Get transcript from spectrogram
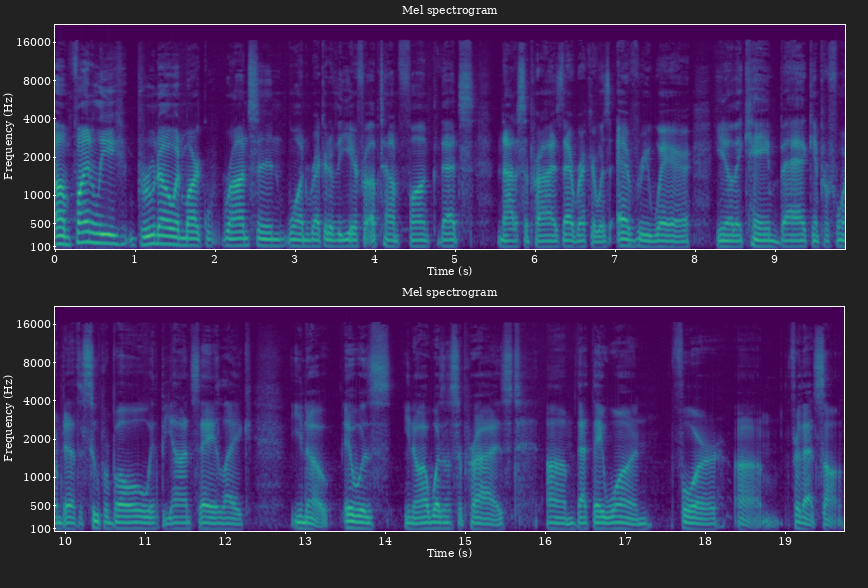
Um, finally, Bruno and Mark Ronson won Record of the Year for Uptown Funk. That's not a surprise. That record was everywhere. You know, they came back and performed at the Super Bowl with Beyonce. Like, you know, it was, you know, I wasn't surprised um, that they won for um, for that song.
